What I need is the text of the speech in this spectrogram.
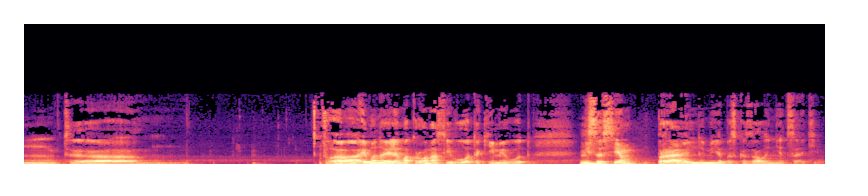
э, Эммануэля Макрона с его такими вот не совсем правильными, я бы сказал, инициативами.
